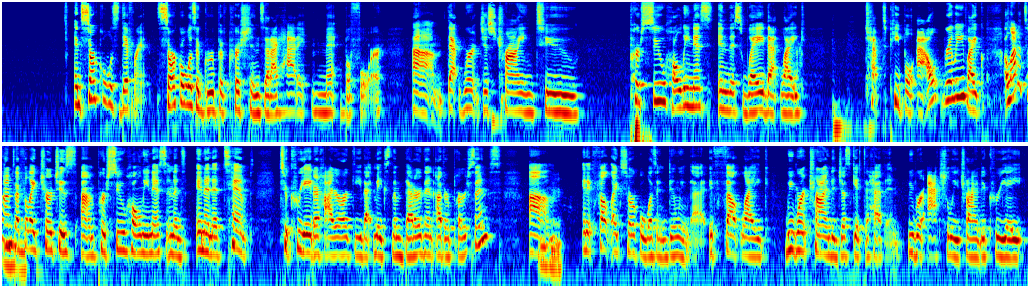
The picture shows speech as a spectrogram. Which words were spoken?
and Circle was different. Circle was a group of Christians that I hadn't met before um, that weren't just trying to pursue holiness in this way that, like, kept people out really. Like a lot of times i feel like churches um, pursue holiness in, a, in an attempt to create a hierarchy that makes them better than other persons. Um, and it felt like circle wasn't doing that. It felt like we weren't trying to just get to heaven. We were actually trying to create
